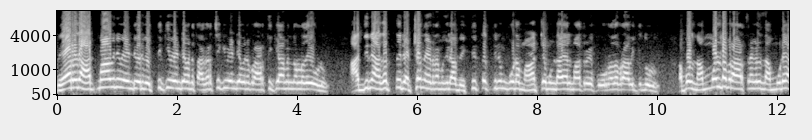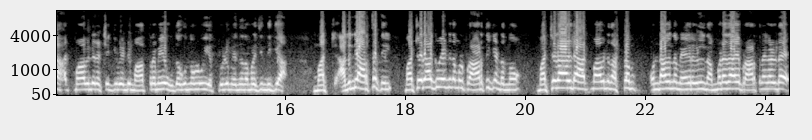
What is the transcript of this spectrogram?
വേറൊരു ആത്മാവിന് വേണ്ടി ഒരു വ്യക്തിക്ക് വേണ്ടി അവന്റെ തകർച്ചയ്ക്ക് വേണ്ടി അവന് പ്രാർത്ഥിക്കാമെന്നുള്ളതേ ഉള്ളൂ. അതിനകത്ത് രക്ഷ നേടണമെങ്കിൽ ആ വ്യക്തിത്വത്തിനും കൂടെ മാറ്റമുണ്ടായാൽ മാത്രമേ പൂർണത പ്രാപിക്കുന്നുള്ളൂ. അപ്പോൾ നമ്മളുടെ പ്രാർത്ഥനകൾ നമ്മുടെ ആത്മാവിന്റെ രക്ഷയ്ക്ക് വേണ്ടി മാത്രമേ ഉതകുന്നുള്ളൂ എപ്പോഴും എന്ന് നമ്മൾ ചിന്തിക്കുക. മറ്റ് അതിന്റെ അർത്ഥത്തിൽ മറ്റൊരാൾക്ക് വേണ്ടി നമ്മൾ പ്രാർത്ഥിക്കേണ്ടെന്നോ മറ്റൊരാളുടെ ആത്മാവിന്റെ നഷ്ടം ഉണ്ടാകുന്ന മേഖലകളിൽ നമ്മുടേതായ പ്രാർത്ഥനകളുടെ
